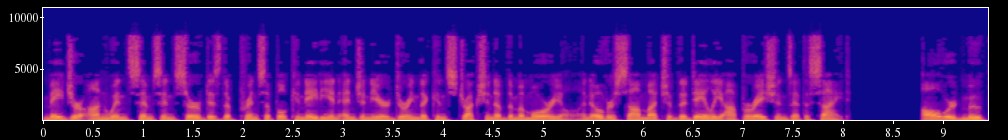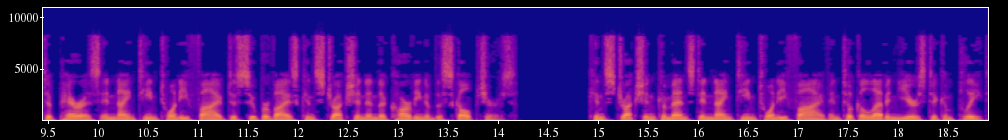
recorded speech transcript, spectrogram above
Major Unwin Simpson served as the principal Canadian engineer during the construction of the memorial and oversaw much of the daily operations at the site. Allward moved to Paris in 1925 to supervise construction and the carving of the sculptures. Construction commenced in 1925 and took 11 years to complete.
